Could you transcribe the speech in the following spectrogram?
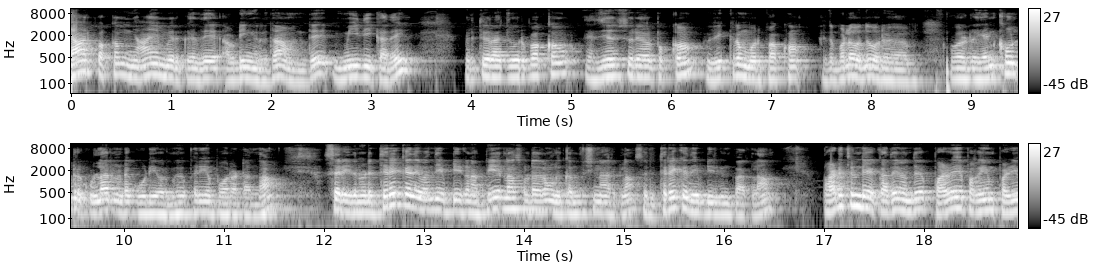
யார் பக்கம் நியாயம் இருக்குது? அப்படிங்கிறது தான் வந்து மீதி கதை. பிருத்திவிராஜ் ஒரு பக்கம் சூர்யா ஒரு பக்கம் விக்ரம் ஒரு பக்கம். இது போல் வந்து ஒரு ஒரு என்கவுண்டருக்குள்ளார நடக்கக்கூடிய ஒரு மிகப்பெரிய போராட்டம் தான். சரி இதனுடைய திரைக்கதை வந்து எப்படி இருக்கு? நான் பேர்லாம் சொல்கிறதுல உங்களுக்கு கன்ஃபியூஷனாக இருக்கலாம். சரி திரைக்கதை எப்படி இருக்குன்னு பார்க்கலாம். படத்தினுடைய கதை வந்து பழைய பகையும் பழி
